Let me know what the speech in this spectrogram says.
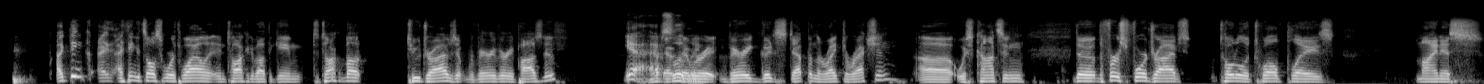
I think I, I think it's also worthwhile in talking about the game to talk about two drives that were very, very positive. Yeah, absolutely. They were a very good step in the right direction. Uh, Wisconsin, the the first four drives, total of twelve plays, minus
